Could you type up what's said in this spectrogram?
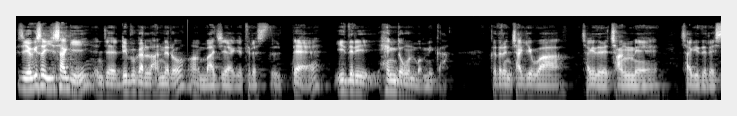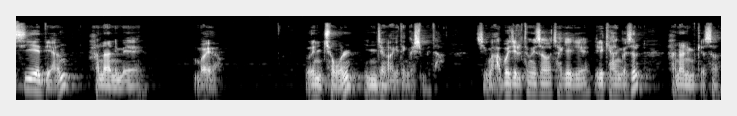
그래서 여기서 이삭이 이제 리브가를 아내로 어, 맞이하게 들었을 때 이들의 행동은 뭡니까? 그들은 자기와 자기들의 장래, 자기들의 씨에 대한 하나님의 뭐예요? 은총을 인정하게 된 것입니다. 지금 아버지를 통해서 자기에게 이렇게 한 것을 하나님께서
